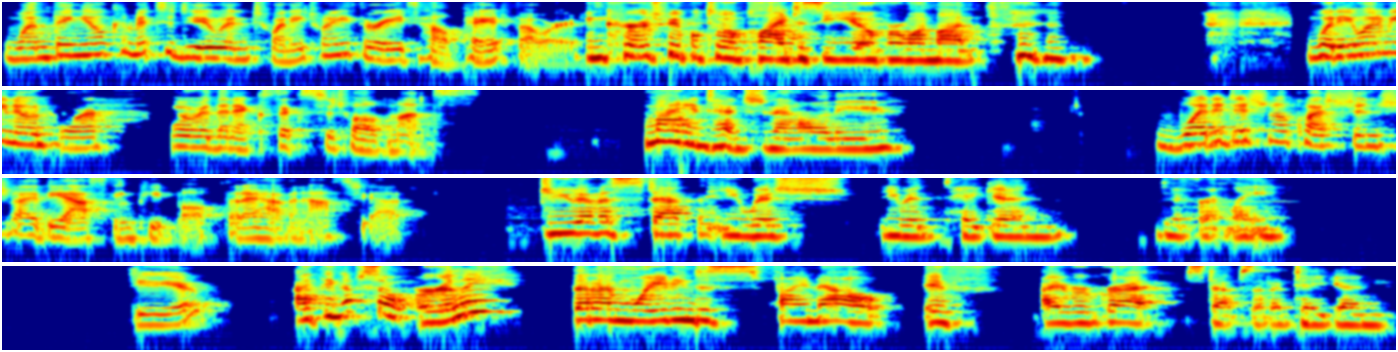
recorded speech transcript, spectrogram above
One thing you'll commit to do in 2023 to help pay it forward. Encourage people to apply to CEO for one month. what do you want to be known for over the next six to 12 months? My intentionality. What additional questions should I be asking people that I haven't asked yet? Do you have a step that you wish you had taken differently? Do you? I think I'm so early that I'm waiting to find out if I regret steps that I've taken.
